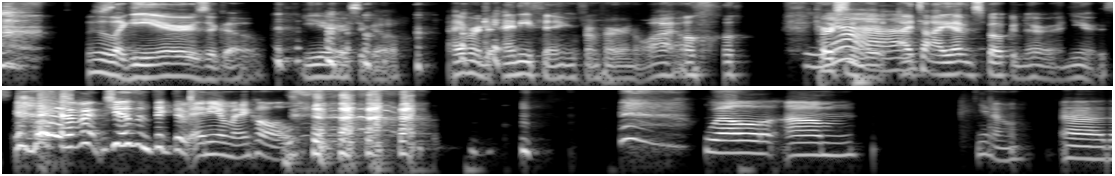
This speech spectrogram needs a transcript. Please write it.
This was like years ago. Years ago. I haven't heard anything from her in a while. Personally, Yeah. I t- I haven't spoken to her in years. I haven't. She hasn't picked up any of my calls. well, um, you know, uh,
